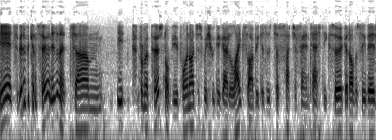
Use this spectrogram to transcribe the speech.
Yeah, it's a bit of a concern, isn't it? Um, it, from a personal viewpoint, I just wish we could go to Lakeside because it's just such a fantastic circuit. Obviously, there's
